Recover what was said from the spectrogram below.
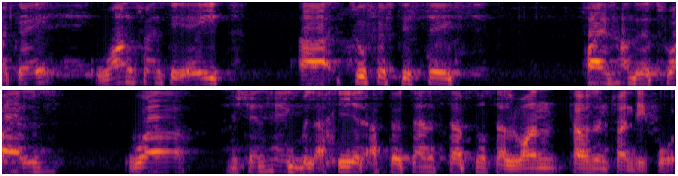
okay 128 uh, 256 512 ومشان هيك بالأخير after 10 steps نوصل 1024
